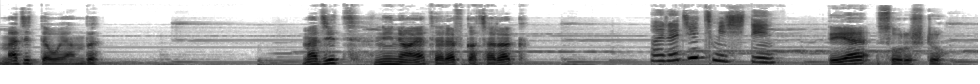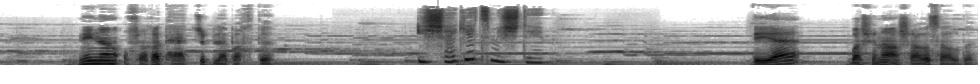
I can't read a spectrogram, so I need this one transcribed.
Məcid də oyandı. Məcid Ninaya tərəf qaçaraq "Hara getmişdin?" deyə soruşdu. Nina uşağa təəccüblə baxdı. "İşə getmişdim." deyə başını aşağı saldı.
